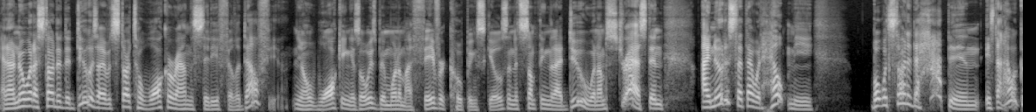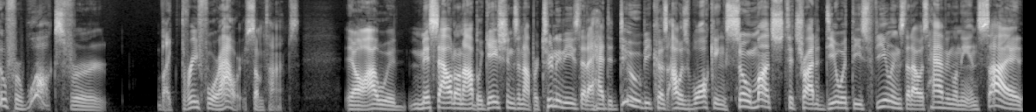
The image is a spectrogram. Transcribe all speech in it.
And I know what I started to do is I would start to walk around the city of Philadelphia. You know, walking has always been one of my favorite coping skills, and it's something that I do when I'm stressed. And I noticed that that would help me. But what started to happen is that I would go for walks for like three, four hours sometimes you know, I would miss out on obligations and opportunities that I had to do because I was walking so much to try to deal with these feelings that I was having on the inside.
